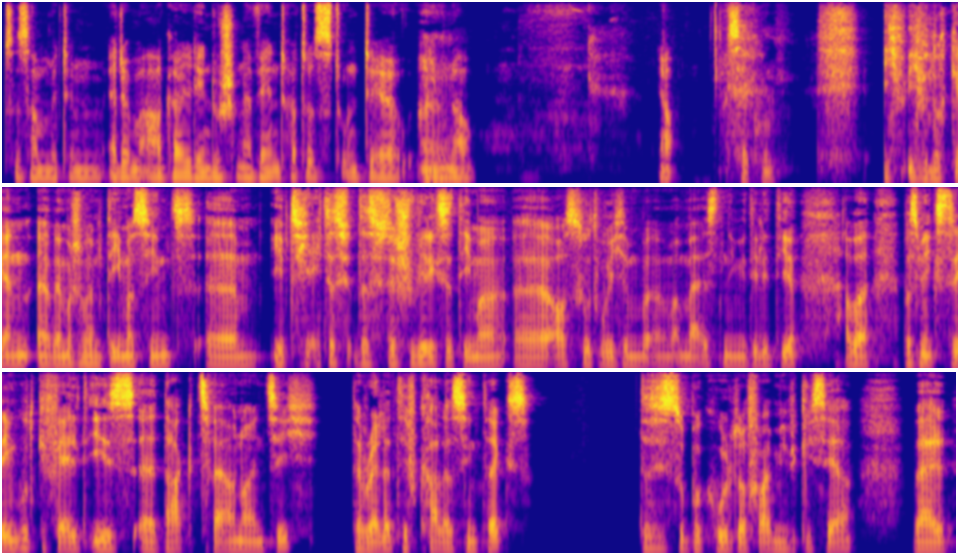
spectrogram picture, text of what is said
zusammen mit dem Adam Argyle, den du schon erwähnt hattest, und der ah, Una. Ja. Sehr cool. Ich, ich würde noch gern, äh, wenn wir schon beim Thema sind, ähm, ihr habt sich echt das, das, das schwierigste Thema äh, ausgesucht, wo ich am, am meisten irgendwie deletiere. Aber was mir extrem gut gefällt, ist äh, Tag 92, der Relative Color Syntax. Das ist super cool, da freue ich mich wirklich sehr, weil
